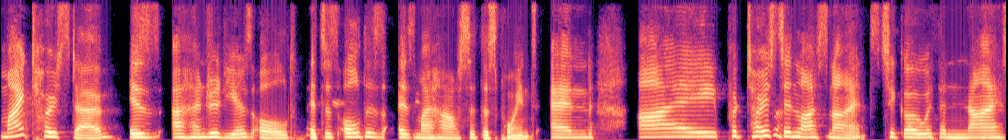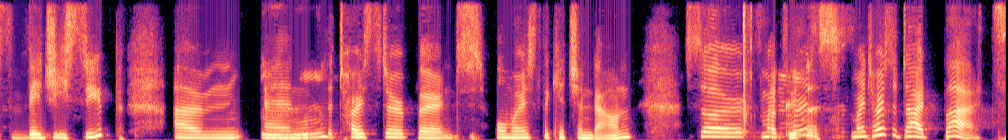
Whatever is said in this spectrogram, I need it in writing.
my toaster is a hundred years old. It's as old as, as my house at this point. And I put toast in last night to go with a nice veggie soup. Um, and mm-hmm. the toaster burnt almost the kitchen down. So my, oh, toast, my toaster died, but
